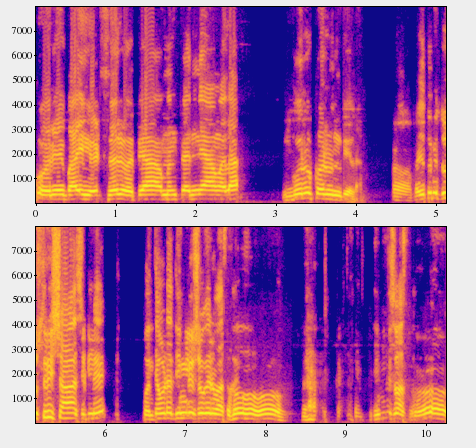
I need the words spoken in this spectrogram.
कोरेबाई हेड सर होत्या. मग त्यांनी आम्हाला गुरु करून दिला. हा म्हणजे तुम्ही दुसरी शाळा शिकले? पण तेवढ्यात इंग्लिश वगैरे वाचता हो हो इंग्लिश वाचता हो.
